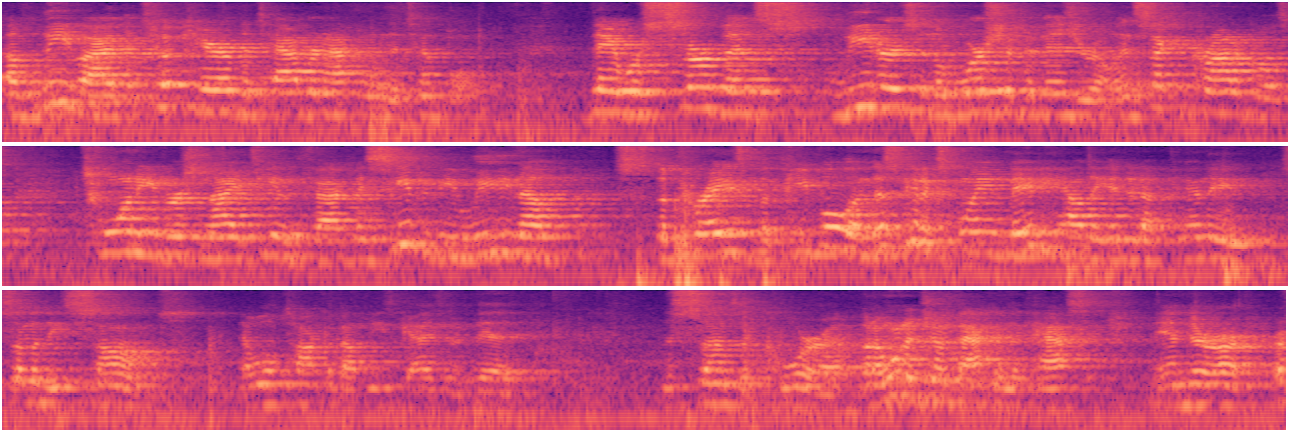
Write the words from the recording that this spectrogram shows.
of Levi that took care of the tabernacle and the temple. They were servants, leaders in the worship of Israel. In Second Chronicles 20, verse 19, in fact, they seem to be leading up the praise of the people, and this could explain maybe how they ended up penning some of these songs. And we'll talk about these guys in a bit. The sons of Korah. But I want to jump back in the passage. And there are,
